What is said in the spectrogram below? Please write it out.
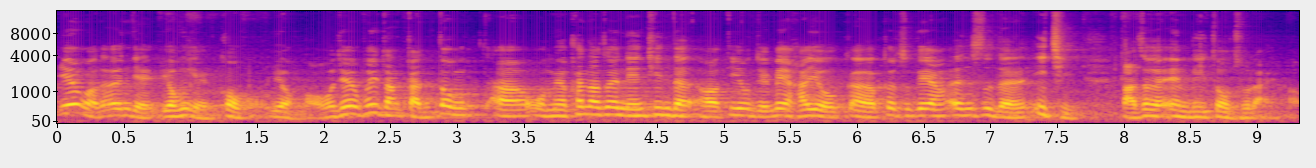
耶和华的恩典永远够我用哦，我觉得非常感动啊、我们有看到这年轻的哦弟兄姐妹，还有呃各式各样恩赐的人一起把这个 MV 做出来哦。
